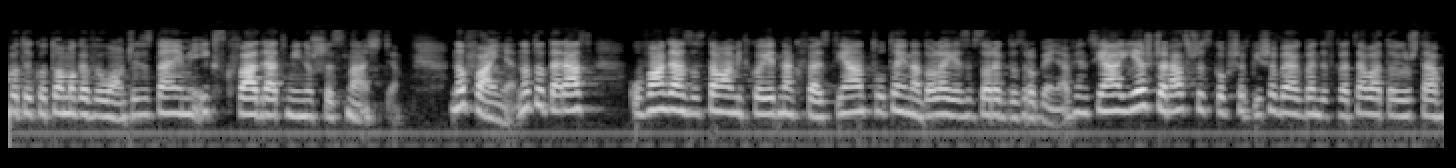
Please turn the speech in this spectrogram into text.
bo tylko to mogę wyłączyć. Zostanie mi x kwadrat minus 16. No fajnie, no to teraz Uwaga, została mi tylko jedna kwestia. Tutaj na dole jest wzorek do zrobienia, więc ja jeszcze raz wszystko przepiszę, bo jak będę skracała, to już tam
